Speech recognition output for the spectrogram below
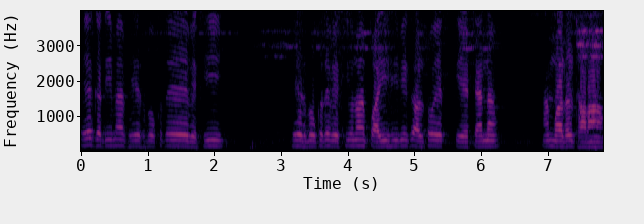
ਇਹ ਗੱਡੀ ਮੈਂ ਫੇਸਬੁੱਕ ਤੇ ਵੇਖੀ। ਫੇਸਬੁੱਕ ਤੇ ਵੇਖੀ, ਉਹਨਾਂ ਨੇ ਪਾਈ ਸੀ ਵੀ ਆਲਟੋ ਇੱਕ K10 ਆ ਮਾਡਲ 18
